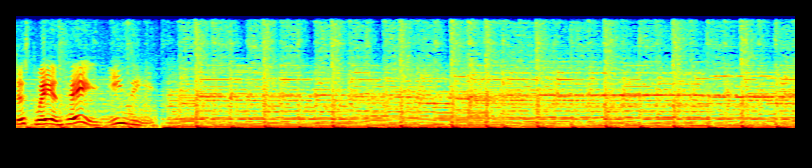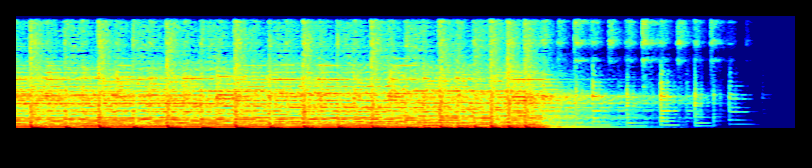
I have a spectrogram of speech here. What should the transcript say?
Just wait and pay, easy.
